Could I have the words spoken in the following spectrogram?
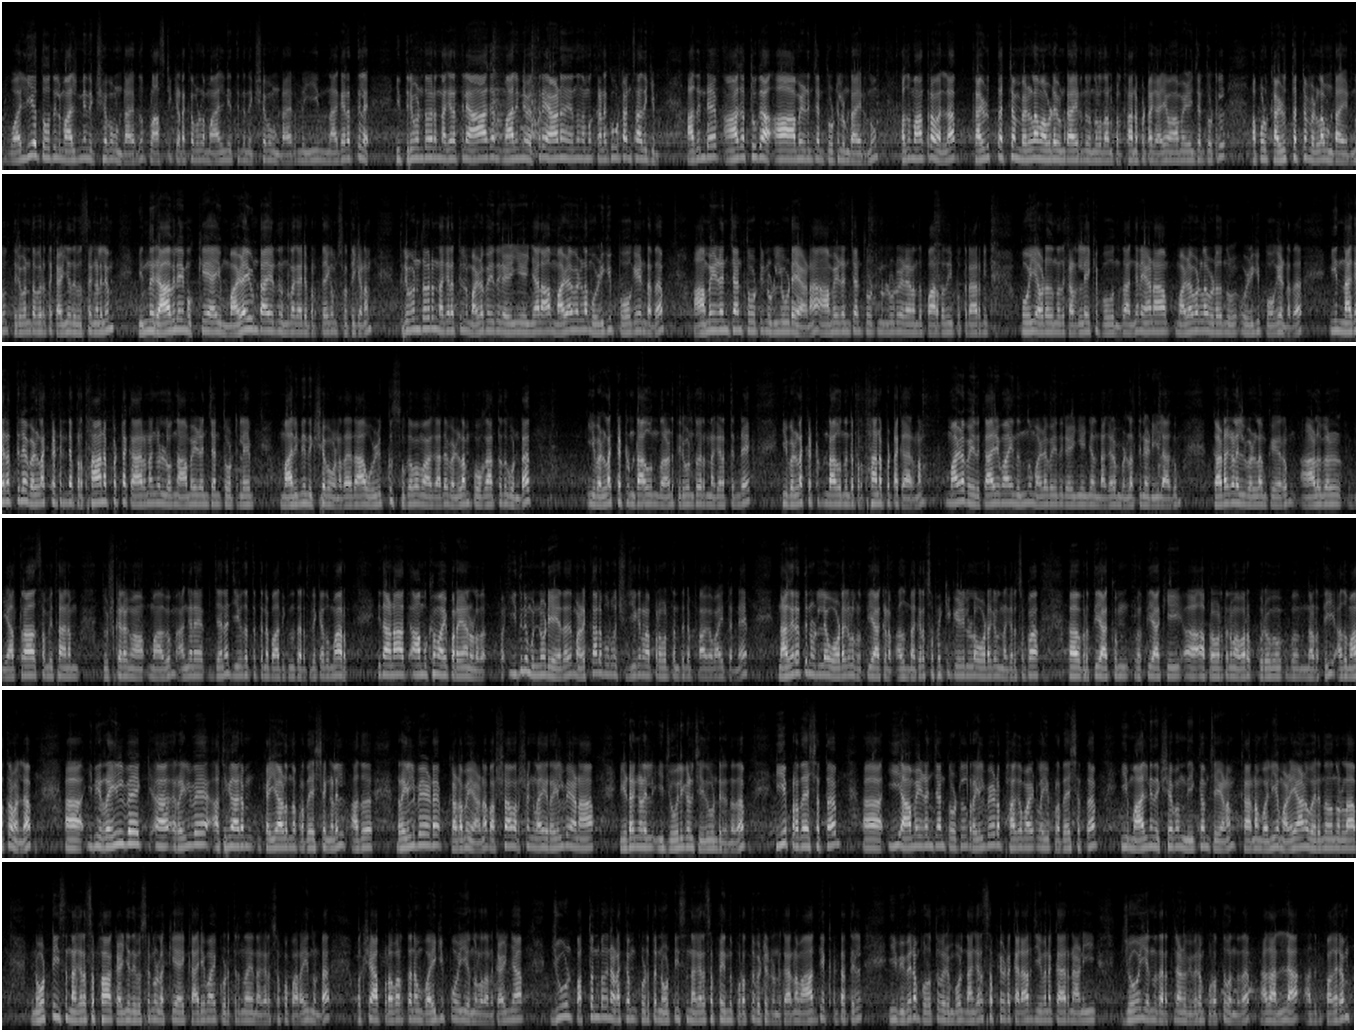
വലിയ തോതിൽ മാലിന്യ നിക്ഷേപം ഉണ്ടായിരുന്നു. പ്ലാസ്റ്റിക് അടക്കമുള്ള മാലിന്യത്തിന്റെ നിക്ഷേപം ഉണ്ടായിരുന്നു. ഈ നഗരത്തിലെ ഈ തിരുവനന്തപുരം നഗരത്തിലെ ആകെ മാലിന്യം എത്രയാണ് എന്ന് നമുക്ക് കണക്ക് കൂട്ടാൻ സാധിക്കും. അതിന്റെ ആകത്തുക ആ ആമഴിഞ്ചൻ തോട്ടിലുണ്ടായിരുന്നു. അതുമാത്രമല്ല കഴുത്തറ്റം വെള്ളം അവിടെ ഉണ്ടായിരുന്നു എന്നുള്ളതാണ് പ്രധാനപ്പെട്ട കാര്യം. ആമഴിഞ്ചൻ തോട്ടിൽ അപ്പോൾ കഴുത്തറ്റം വെള്ളം ഉണ്ടായിരുന്നു. തിരുവനന്തപുരത്ത് കഴിഞ്ഞ ദിവസങ്ങളിലും ഇന്ന് രാവിലെയും ഒക്കെയായി മഴയുണ്ടായിരുന്നു എന്നുള്ള കാര്യം പ്രത്യേകം ശ്രദ്ധിക്കണം. തിരുവനന്തപുരം നഗരത്തിൽ മഴ പെയ്ത് കഴിഞ്ഞു കഴിഞ്ഞാൽ ആ മഴവെള്ളം ഒഴുകി പോകേണ്ടത് ആമയിഴഞ്ചാൻ തോട്ടിനുള്ളിലൂടെയാണ്. ആമയിഴഞ്ചാൻ തോട്ടിനുള്ളിലൂടെയാണ് പാർവതി പുത്തനാറിൽ പോയി അവിടെ നിന്ന് കടലിലേക്ക് പോകുന്നത്. അങ്ങനെയാണ് ആ മഴവെള്ളം ഇവിടെ നിന്ന് ഒഴുകി പോകേണ്ടത്. ഈ നഗരത്തിലെ വെള്ളക്കെട്ടിന്റെ പ്രധാനപ്പെട്ട കാരണങ്ങളിലൊന്ന് ആമയിഴഞ്ചാൻ തോട്ടിലെ മാലിന്യ നിക്ഷേപമാണ് അതായത് ആ ഒഴുക്ക് സുഗമമാകാതെ വെള്ളം പോകാത്തത് കൊണ്ട് ഈ വെള്ളക്കെട്ടുണ്ടാകുന്നതാണ് തിരുവനന്തപുരം നഗരത്തിന്റെ ഈ വെള്ളക്കെട്ടുണ്ടാകുന്നതിന്റെ പ്രധാനപ്പെട്ട കാരണം. മഴ പെയ്ത് കാര്യമായി നിന്ന് മഴ പെയ്ത് കഴിഞ്ഞ് കഴിഞ്ഞാൽ നഗരം വെള്ളത്തിനടിയിലാകും. കടകളിൽ വെള്ളം കയറും. ആളുകൾ യാത്രാ സംവിധാനം ദുഷ്കരമാകും. അങ്ങനെ ജനജീവിതത്തെ തന്നെ ബാധിക്കുന്ന തരത്തിലേക്ക് അത് മാറും. ഇതാണ് ആമുഖമായി പറയാനുള്ളത്. അപ്പം ഇതിന് മുന്നോടിയായി അതായത് മഴക്കാലപൂർവ ശുചീകരണ പ്രവർത്തനത്തിന്റെ ഭാഗമായി തന്നെ നഗരത്തിനുള്ളിലെ ഓടകൾ വൃത്തിയാക്കണം. അത് നഗരസഭയ്ക്ക് കീഴിലുള്ള ഓടകൾ നഗരസഭ വൃത്തിയാക്കും വൃത്തിയാക്കി ആ പ്രവർത്തനം അവർ പുരോഗ നടത്തി. അതുമാത്രമല്ല ഇനി ഇനി റെയിൽവേ റെയിൽവേ അധികാരം കൈയാളുന്ന പ്രദേശങ്ങളിൽ അത് റെയിൽവേയുടെ കടമയാണ്. വർഷാവർഷങ്ങളായി റെയിൽവേയാണ് ആ ഇടങ്ങളിൽ ഈ ജോലികൾ ചെയ്തുകൊണ്ടിരുന്നത്. ഈ പ്രദേശത്ത് ഈ ആമയിഴഞ്ചാൻ തോട്ടിൽ റെയിൽവേയുടെ ഭാഗമായിട്ടുള്ള ഈ പ്രദേശത്ത് ഈ മാലിന്യ നിക്ഷേപം നീക്കം ചെയ്യണം. കാരണം വലിയ മഴയാണ് വരുന്നതെന്നുള്ള നോട്ടീസ് നഗരസഭ കഴിഞ്ഞ ദിവസങ്ങളിലൊക്കെയായി കാര്യമായി കൊടുത്തിരുന്നതായി നഗരസഭ പറയുന്നുണ്ട്. പക്ഷേ ആ പ്രവർത്തനം വൈകിപ്പോയി എന്നുള്ളതാണ്. കഴിഞ്ഞ ജൂൺ പത്തൊൻപതിനടക്കം കൊടുത്ത നോട്ടീസ് നഗരസഭ ഇന്ന് പുറത്തുവിട്ടിട്ടുണ്ട്. കാരണം ആദ്യഘട്ടത്തിൽ ഈ വിവരം പുറത്തു വരുമ്പോൾ നഗരസഭയുടെ കരാർ ജീവനക്കാരനാണ് ഈ ജോയ് എന്ന തരത്തിലാണ് വിവരം പുറത്തു വന്നത്. അതല്ല അതിന് പകരം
